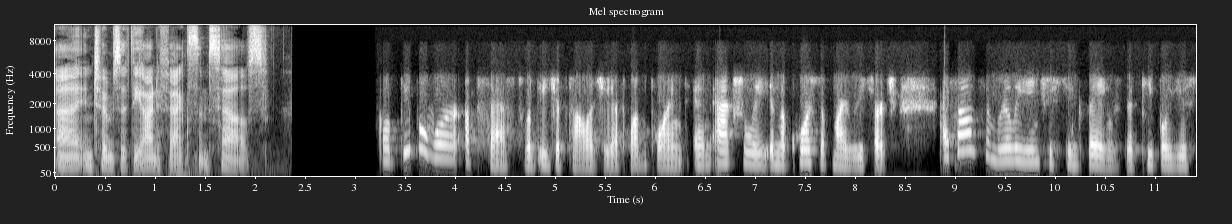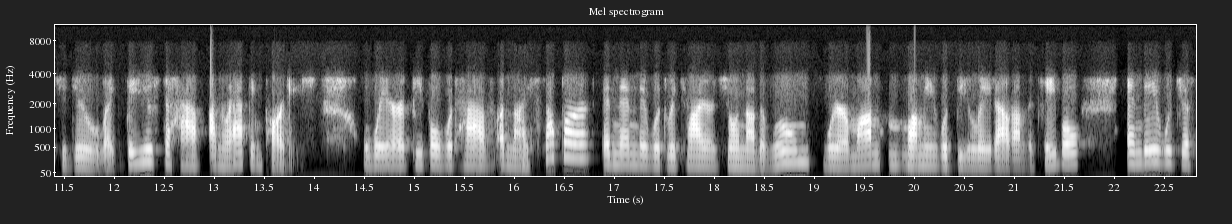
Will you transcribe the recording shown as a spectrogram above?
uh, in terms of the artifacts themselves. Well, people were obsessed with Egyptology at one point, and actually, in the course of my research, I found some really interesting things that people used to do. Like they used to have unwrapping parties where people would have a nice supper and then they would retire to another room where mom, mummy would be laid out on the table and they would just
